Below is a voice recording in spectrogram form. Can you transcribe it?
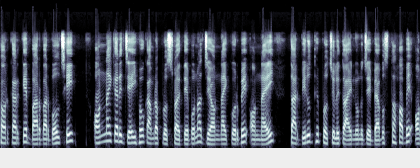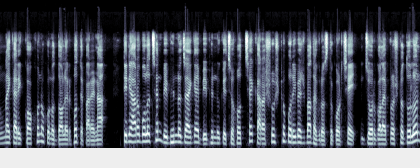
সরকারকে বারবার বলছি, অন্যায়কারী যেই হোক আমরা প্রশ্রয় দেব না, যে অন্যায় করবে অন্যায় তার বিরুদ্ধে প্রচলিত আইন অনুযায়ী ব্যবস্থা হবে, অন্যায়কারী কখনো কোনো দলের হতে পারে না। তিনি আরও বলেছেন, বিভিন্ন জায়গায় বিভিন্ন কিছু হচ্ছে, কারা সুষ্ঠু পরিবেশ বাধাগ্রস্ত করছে। জোর গলায় প্রশ্ন তুলুন,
